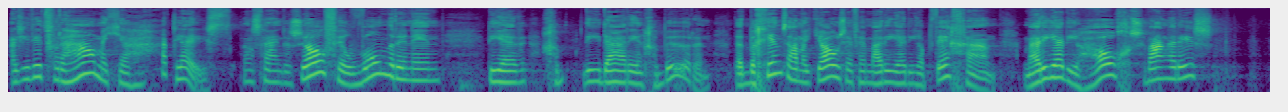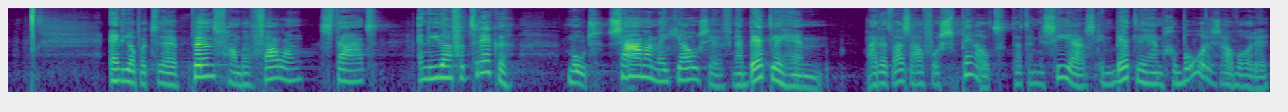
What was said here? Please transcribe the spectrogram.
Als je dit verhaal met je hart leest, dan zijn er zoveel wonderen in die, er, die daarin gebeuren. Dat begint al met Jozef en Maria die op weg gaan. Maria die hoog zwanger is en die op het eh, punt van bevallen staat en die dan vertrekken moet, samen met Jozef naar Bethlehem. Maar het was al voorspeld dat de Messias in Bethlehem geboren zou worden.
